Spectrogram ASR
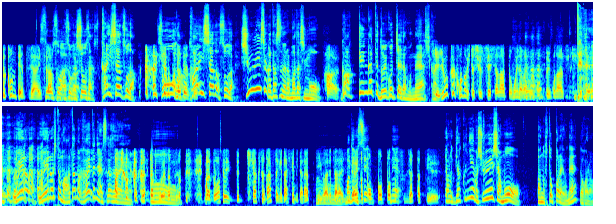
プコンテンツじゃないですか。そうそうあそうかそうだ会社そうだ。会社のそうだ。会社だ。そうだ。集英社が出すならまだしも、はい。学研がってどういうこっちゃいだもんね。確かに。いやよくこの人出世したなって思いながら、本当にこの話聞いてて。上の上の人も頭抱えたんじゃないですか それに。まあどうせ企画書出すだけ出してみたらって言われたら、意外とポンポンポンとね。進んじゃったっていう、あの逆に言えば集英社もあの太っ腹よね。だから。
